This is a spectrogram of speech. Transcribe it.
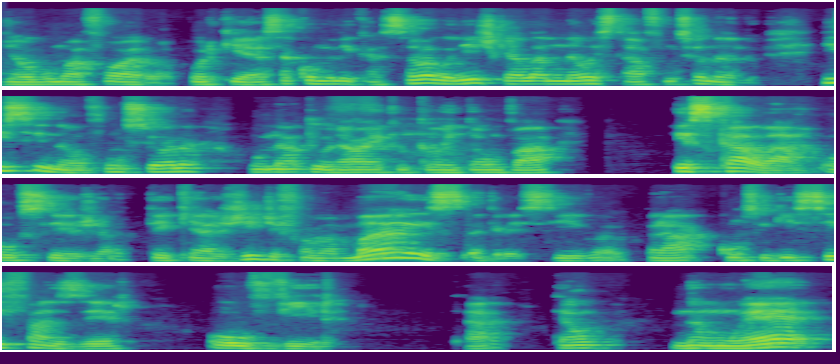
de alguma forma, porque essa comunicação agonística ela não está funcionando. E se não funciona, o natural é que o cão então vá escalar, ou seja, ter que agir de forma mais agressiva para conseguir se fazer ouvir. Tá? Então, não é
